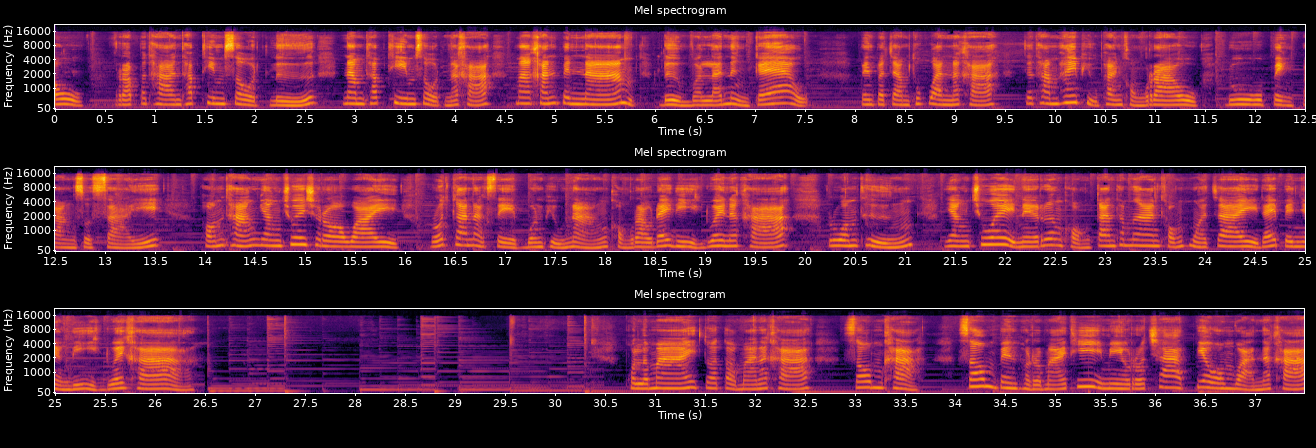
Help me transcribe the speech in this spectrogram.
รับประทานทับทิมสดหรือนำทับทิมสดนะคะ มาคั้นเป็นน้ำดื่มวันละ 1 แก้ว เป็นประจำทุกวันนะคะ จะทำให้ผิวพรรณของเราดูเปล่งปลั่งสดใส พร้อมทั้งยังช่วยชะลอวัยลดการอักเสบบนผิวหนังของเราได้ดีอีกด้วยนะคะ รวมถึงยังช่วยในเรื่องของการทำงานของหัวใจได้เป็นอย่างดีอีกด้วยค่ะ ผลไม้ตัวต่อมานะคะ ส้มค่ะ ส้มเป็นผลไม้ที่มีรสชาติเปรี้ยวอมหวานนะคะ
